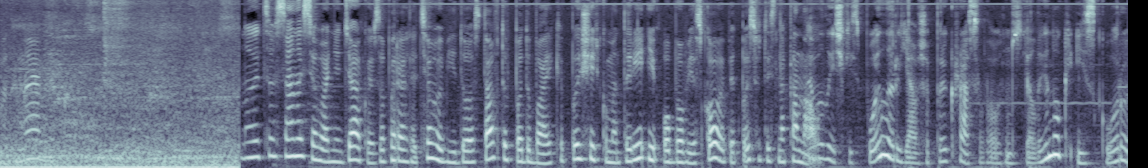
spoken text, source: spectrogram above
Ведмедик. Ну і це все на сьогодні. Дякую за перегляд цього відео. Ставте вподобайки, пишіть коментарі і обов'язково підписуйтесь на канал. Невеличкий спойлер, я вже прикрасила одну з ялинок і скоро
